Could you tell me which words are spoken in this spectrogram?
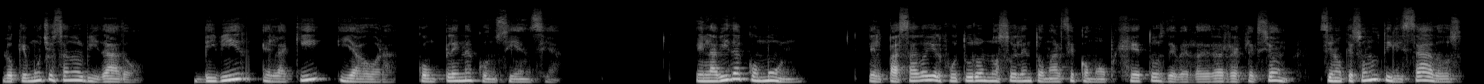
lo que muchos han olvidado, vivir el aquí y ahora, con plena conciencia. En la vida común, el pasado y el futuro no suelen tomarse como objetos de verdadera reflexión, sino que son utilizados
